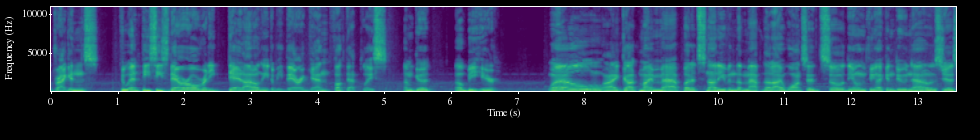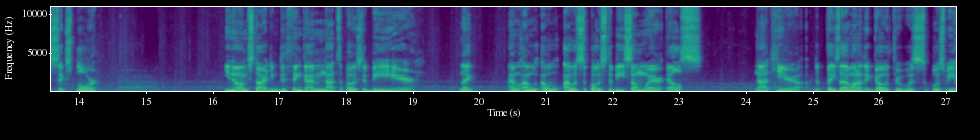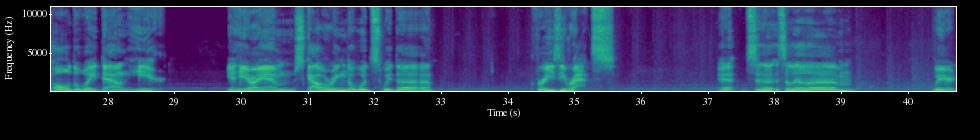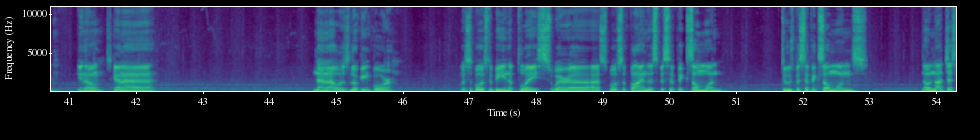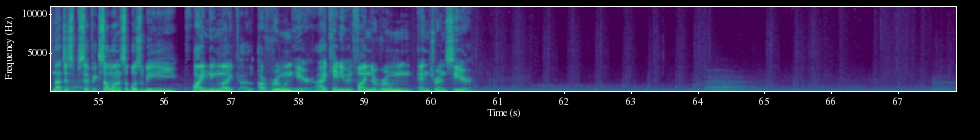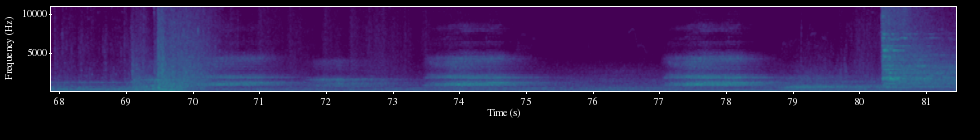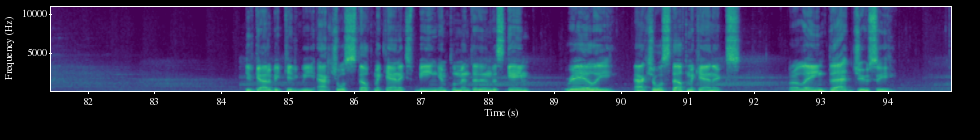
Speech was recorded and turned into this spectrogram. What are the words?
Dragons? Two NPCs there are already dead. I don't need to be there again. Fuck that place. I'm good. I'll be here. Well, I got my map, but it's not even the map that I wanted, so the only thing I can do now is just explore. You know, I'm starting to think I'm not supposed to be here. Like, I, I, I, I was supposed to be somewhere else. Not here. The place that I wanted to go through was supposed to be all the way down here. Yet here I am, scouring the woods with, uh... Crazy rats. Yeah, it's a, it's a little, um... Weird, you know? It's kinda... Not I was looking for. We're supposed to be in a place where uh supposed to find a specific someone. Two specific someones. No, not just not just specific someone. I'm supposed to be finding like a, a rune here. I can't even find a rune entrance here. You've got to be kidding me. Actual stealth mechanics being implemented in this game? Really? Actual stealth mechanics? Well, ain't that juicy.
